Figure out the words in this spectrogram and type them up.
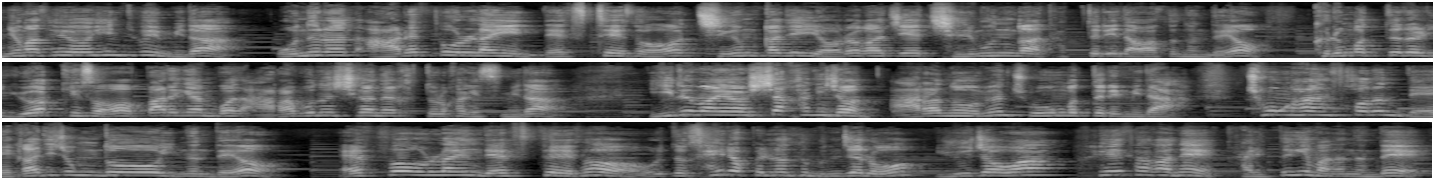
안녕하세요 힌트부입니다. 오늘은 RF 온라인 넥스트에서 지금까지 여러 가지의 질문과 답들이 나왔었는데요. 그런 것들을 요약해서 빠르게 한번 알아보는 시간을 갖도록 하겠습니다. 이름하여 시작하기 전 알아놓으면 좋은 것들입니다. 총 한 34가지 정도 있는데요. F 온라인 넥스트에서 우리 또 세력 밸런스 문제로 유저와 회사 간의 갈등이 많았는데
